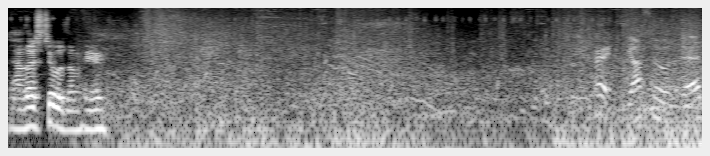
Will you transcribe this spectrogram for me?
Now there's two of them here. Alright, Yasuo is dead.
